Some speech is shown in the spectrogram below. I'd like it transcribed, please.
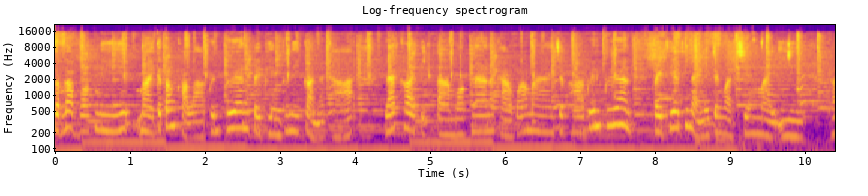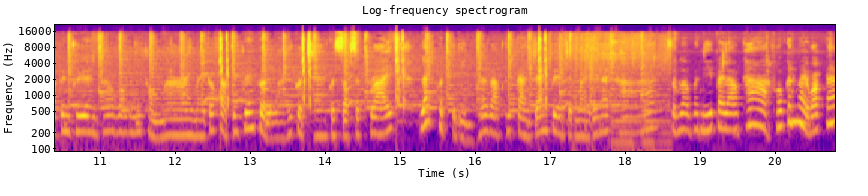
สำหรับวอล์กนี้ไมค์ก็ต้องขอลาเพื่อนๆ ไปเพียงเท่านี้ก่อนนะคะ และคอยติดตามวอล์กหน้านะคะ ว่าไมค์จะพาเพื่อนๆ ไปเที่ยวที่ไหนในจังหวัดเชียงใหม่อีก ถ้าเพื่อนๆชอบวอล์กนี้ของไมค์ไมค์ก็ฝากเพื่อนๆ กดไลค์ กดแชร์ กด subscribe และกดกระดิ่งเพื่อรับทุกการแจ้งเตือนจากไมค์ด้วยนะคะสำหรับวันนี้ไปแล้วค่ะ พบกันใหม่วอล์กหน้า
